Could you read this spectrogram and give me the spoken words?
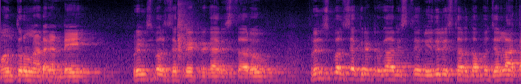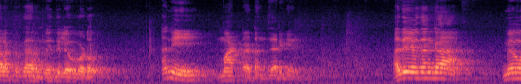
మంత్రులను అడగండి ప్రిన్సిపల్ సెక్రటరీ గారు ఇస్తారు. ప్రిన్సిపల్ సెక్రటరీ గారు ఇస్తే నిధులు ఇస్తారు తప్ప జిల్లా కలెక్టర్ గారు నిధులు ఇవ్వడం అని మాట్లాడడం జరిగింది. అదేవిధంగా మేము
